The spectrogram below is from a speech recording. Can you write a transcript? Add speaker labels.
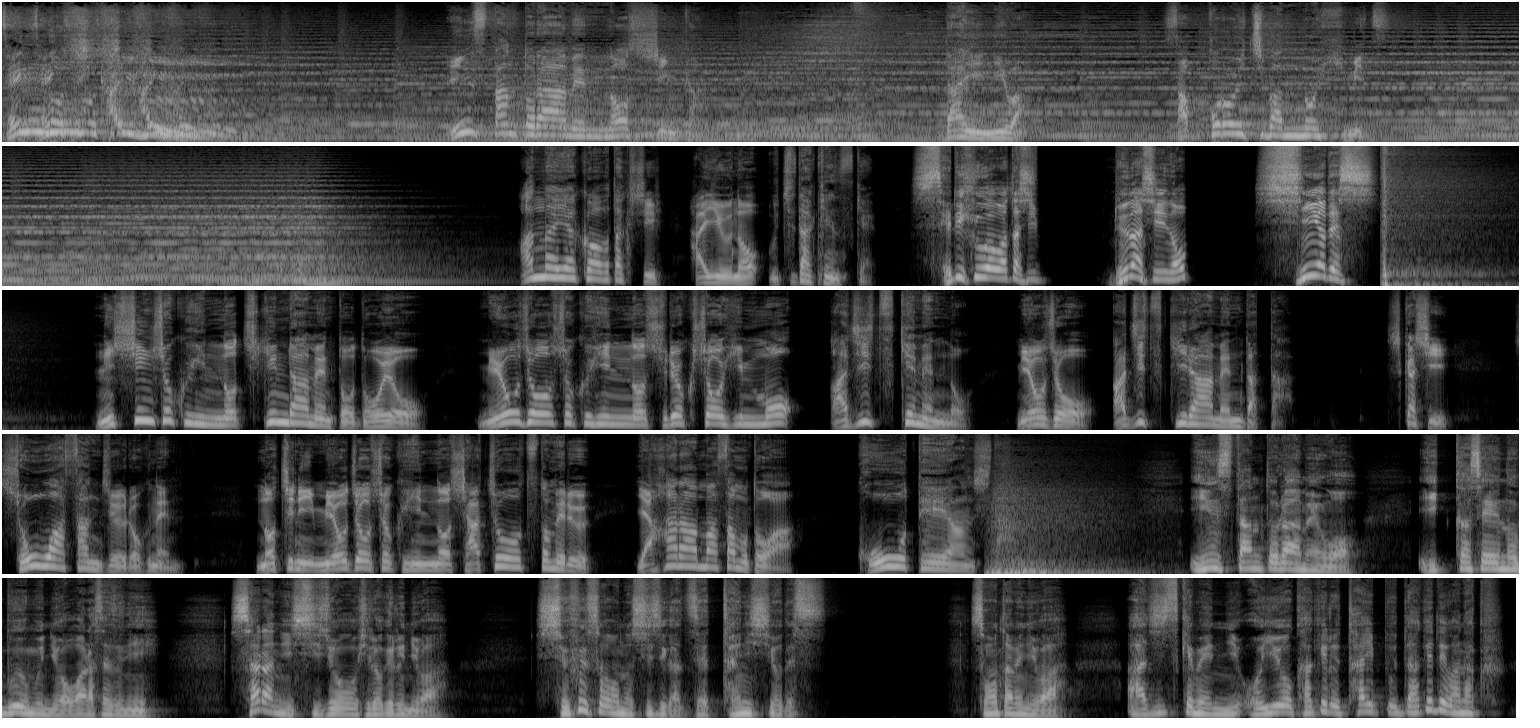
Speaker 1: 戦後史開封インスタントラーメンの進化。第2話。札幌一番の秘密。案内役は私俳優の内田健介。
Speaker 2: セリフは私、ルナシーの深夜です。
Speaker 1: 日清食品のチキンラーメンと同様明星食品の主力商品も味付け麺の明星味付きラーメンだったしかし昭和36年後に明星食品の社長を務める矢原正元はこう提案した
Speaker 2: インスタントラーメンを一過性のブームに終わらせずに、さらに市場を広げるには、主婦層の支持が絶対に必要です。そのためには、味付け麺にお湯をかけるタイプだけではなく、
